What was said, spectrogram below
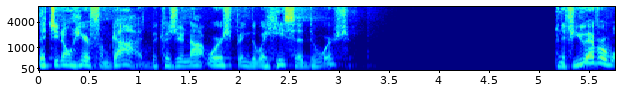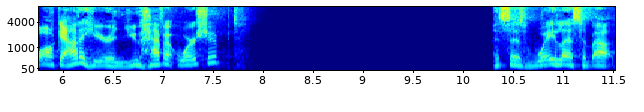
that you don't hear from God because you're not worshiping the way He said to worship. And if you ever walk out of here and you haven't worshiped, it says way less about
